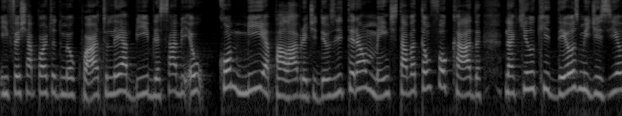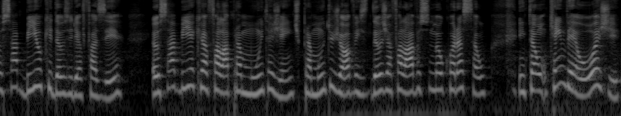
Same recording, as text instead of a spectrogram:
e fechar a porta do meu quarto, ler a Bíblia, sabe? Eu comia a palavra de Deus, literalmente, estava tão focada naquilo que Deus me dizia, eu sabia o que Deus iria fazer. Eu sabia que eu ia falar pra muita gente, pra muitos jovens, Deus já falava isso no meu coração. Então, quem vê hoje,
